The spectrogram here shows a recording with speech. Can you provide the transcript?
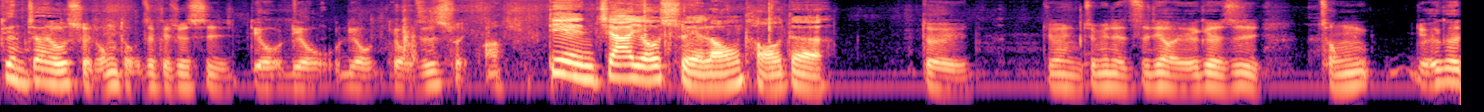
店家有水龙头，这个就是柳柳柳柳枝水啊。店家有水龙头的，对，就你这边的资料有一个是从有一个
